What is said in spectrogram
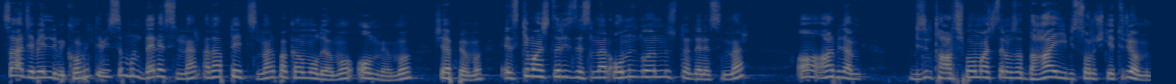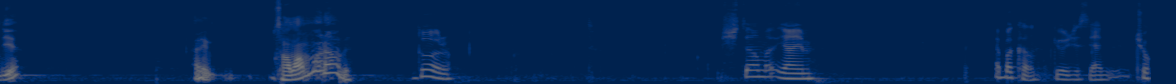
Sadece belli bir komite bilsin bunu denesinler, adapte etsinler. Bakalım oluyor mu, olmuyor mu, şey yapıyor mu. Eski maçları izlesinler, onun üstüne denesinler. Aa harbiden bizim tartışmalı maçlarımıza daha iyi bir sonuç getiriyor mu diye. Hani zaman var abi. Doğru. İşte ama yani ya bakalım göreceğiz. Yani çok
